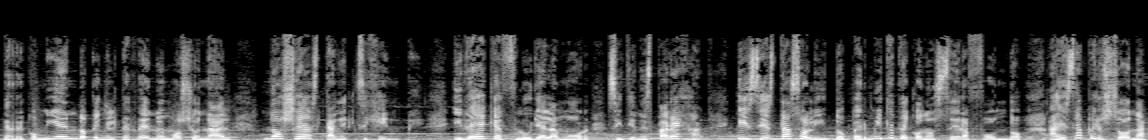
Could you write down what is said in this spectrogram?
Te recomiendo que en el terreno emocional no seas tan exigente y deje que fluya el amor si tienes pareja. Y si estás solito, permítete conocer a fondo a esa persona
